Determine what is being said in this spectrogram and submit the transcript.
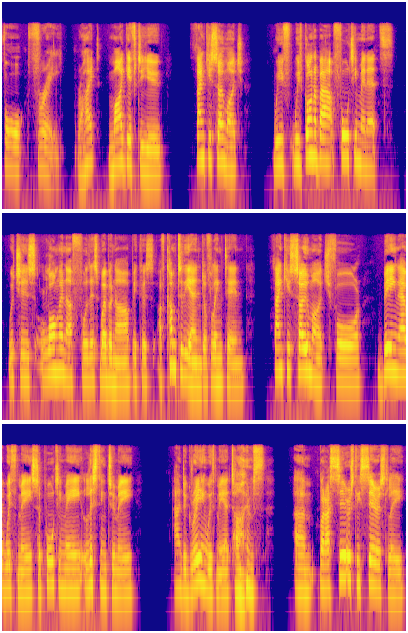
for free, right? My gift to you. Thank you so much. We've, we've gone about 40 minutes, which is long enough for this webinar because I've come to the end of LinkedIn. Thank you so much for being there with me, supporting me, listening to me, and agreeing with me at times. Um, but I seriously, seriously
